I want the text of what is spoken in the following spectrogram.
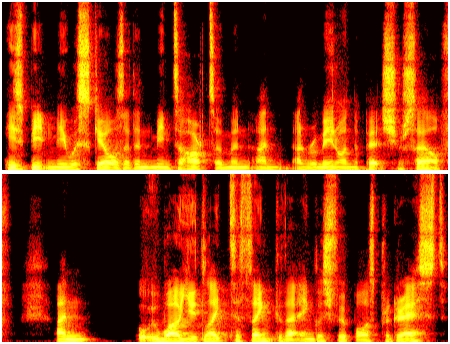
he's beaten me with skills. I didn't mean to hurt him, and and and remain on the pitch yourself. And while you'd like to think that English football has progressed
